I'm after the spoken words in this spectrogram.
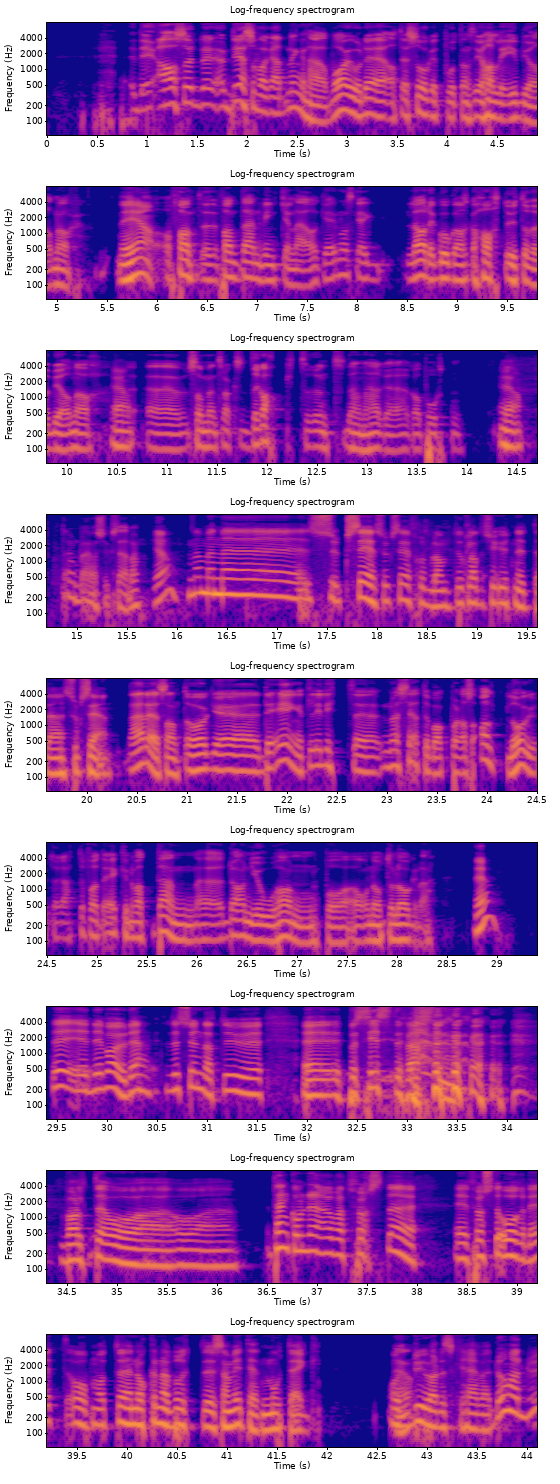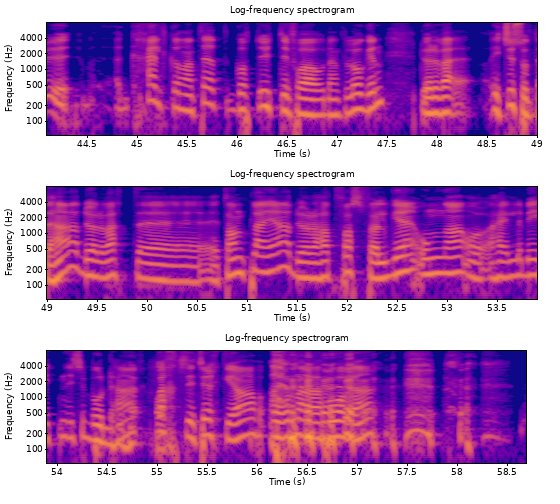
Det, altså, det, det, som var redningen her, var jo det at jeg så et potensial i Bjørnar. Ja. Og fant, fant, den vinkelen der. Ok, Nå skal jeg la det gå ganske hardt utover Bjørnar. Ja. Eh, som en slags drakt rundt denne eh, rapporten. Ja. Den ble en suksess, da. Ja, Neimen, eh, suksess, suksess, fru Blom. Du klarte ikke å utnytte suksessen. Nei, det er sant. Og eh, det er egentlig litt eh, Når jeg ser tilbake på det, altså alt lå jo til rette for at jeg kunne vært den eh, Dan Johan på Ornitologene. Ja. Det, det, var jo det. Det er synd at du eh, på siste festen valgte å, å, Tenk om det der har vært første, eh, første, året ditt, og på en måte noen har brukt samvittigheten mot deg, og ja. du hadde skrevet. Da hadde du helt garantert gått ut ifra odontologen. Du hadde vært, ikke sittet her, du hadde vært eh, tannpleier, du hadde hatt fast følge, unger og hele biten. Ikke bodd her. Vært i Tyrkia, ordna håret.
